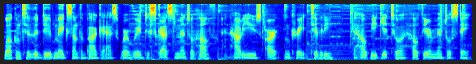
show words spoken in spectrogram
Welcome to the Dude Make Something podcast, where we discuss mental health and how to use art and creativity to help you get to a healthier mental state.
